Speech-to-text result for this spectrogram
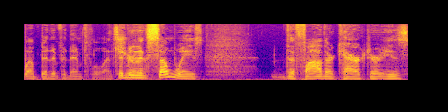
a bit of an influence. I mean, in some ways, the father character is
